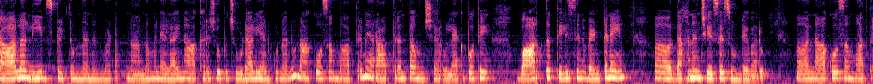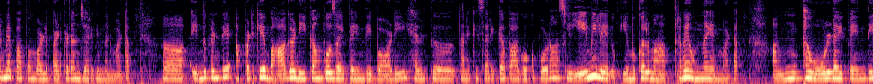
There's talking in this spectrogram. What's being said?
చాలా లీవ్స్ పెట్టున్నానమాట నాన్నమ్మని ఎలా అయినా ఆఖరి చూపు చూడాలి అనుకున్నాను. నా కోసం మాత్రమే ఆ రాత్రంతా ఉంచారు. లేకపోతే వార్త తెలిసిన వెంటనే దహనం చేసేసి ఉండేవారు. నా కోసం మాత్రమే పాపం వాళ్ళు పెట్టడం జరిగిందనమాట ఎందుకంటే అప్పటికే బాగా డీకంపోజ్ అయిపోయింది బాడీ హెల్త్ తనకి సరిగ్గా బాగోకపోవడం అసలు ఏమీ లేదు. ఎముకలు మాత్రమే ఉన్నాయన్నమాట. అంత ఓల్డ్ అయిపోయింది.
